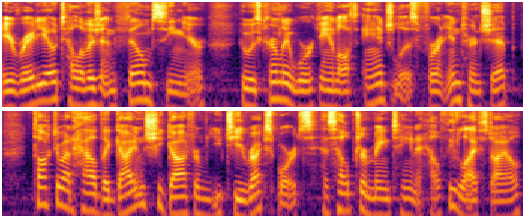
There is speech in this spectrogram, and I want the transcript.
a radio, television, and film senior who is currently working in Los Angeles for an internship, talked about how the guidance she got from UT Rec Sports has helped her maintain a healthy lifestyle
